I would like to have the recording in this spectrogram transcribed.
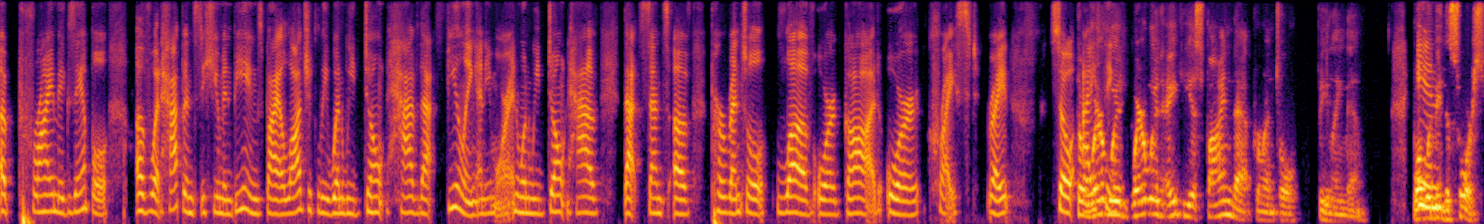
a prime example of what happens to human beings biologically when we don't have that feeling anymore and when we don't have that sense of parental love or God or Christ, right? So, so where think, would where would atheists find that parental feeling then? What in, would be the source?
